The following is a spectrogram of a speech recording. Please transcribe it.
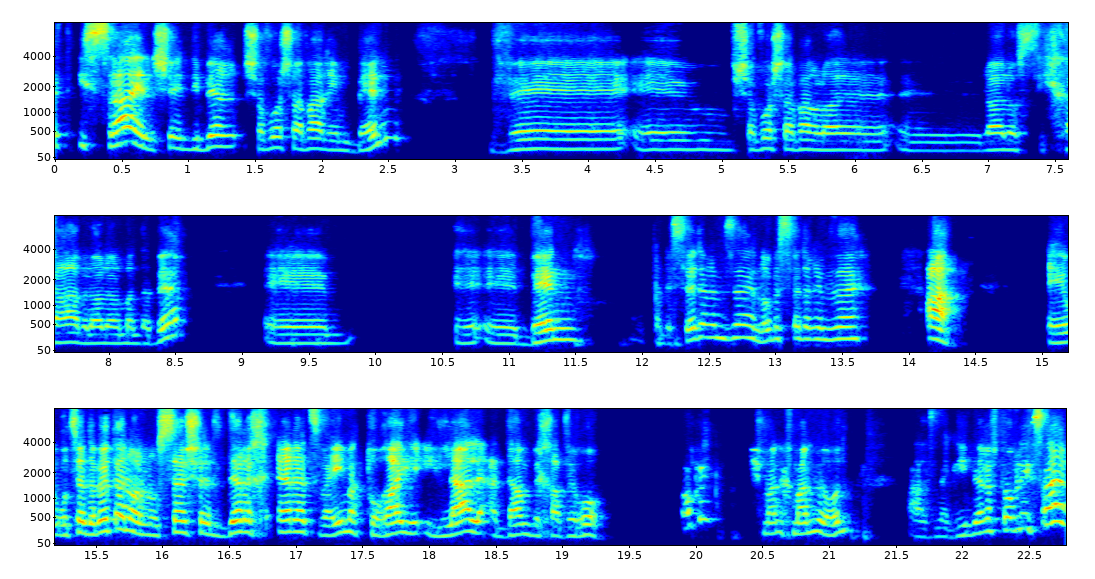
את ישראל, שדיבר שבוע שעבר עם בן, ושבוע שעבר לא, לא היה לו שיחה ולא היה לו על מה לדבר. בן, אתה בסדר עם זה? לא בסדר עם זה? אה, הוא רוצה לדבר איתנו על נושא של דרך ארץ והאם התורה יעילה לאדם וחברו. אוקיי, נשמע נחמד מאוד, אז נגיד ערב טוב לישראל.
